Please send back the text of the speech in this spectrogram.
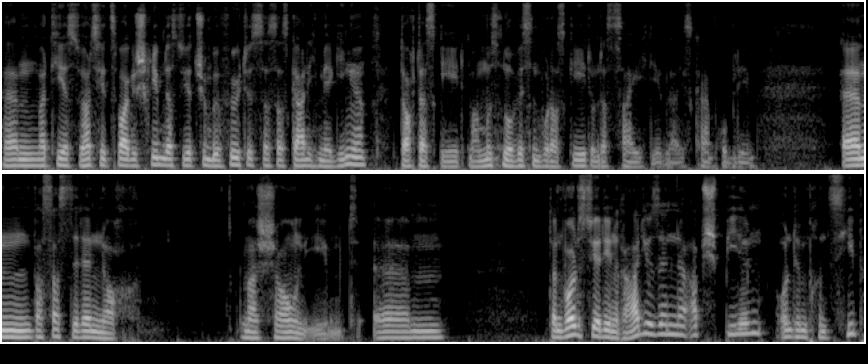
ähm, Matthias, du hast hier zwar geschrieben, dass du jetzt schon befürchtest, dass das gar nicht mehr ginge. Doch, das geht. Man muss nur wissen, wo das geht und das zeige ich dir gleich. Ist kein Problem. Ähm, was hast du denn noch? Mal schauen eben. Ähm, dann wolltest du ja den Radiosender abspielen und im Prinzip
